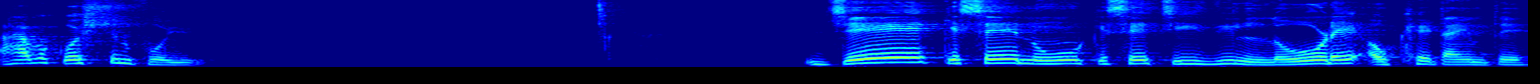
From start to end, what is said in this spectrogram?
I have a question for you ਜੇ ਕਿਸੇ ਨੂੰ ਕਿਸੇ ਚੀਜ਼ ਦੀ ਲੋੜ ਹੈ ਔਖੇ ਟਾਈਮ ਤੇ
